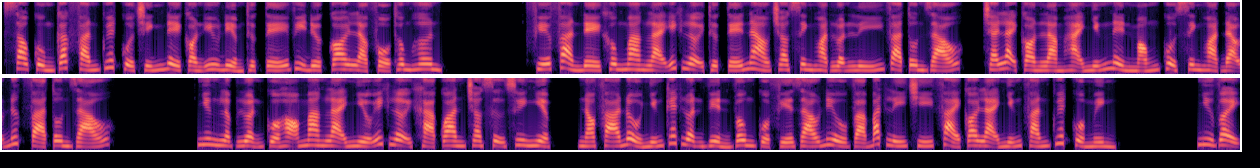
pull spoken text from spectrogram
Sau cùng các phán quyết của chính đề còn ưu điểm thực tế vì được coi là phổ thông hơn. Phía phản đề không mang lại ích lợi thực tế nào cho sinh hoạt luận lý và tôn giáo, trái lại còn làm hại những nền móng của sinh hoạt đạo đức và tôn giáo. Nhưng lập luận của họ mang lại nhiều ích lợi khả quan cho sự suy nghiệp, nó phá đổ những kết luận viển vông của phía giáo điều và bắt lý trí phải coi lại những phán quyết của mình. Như vậy,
